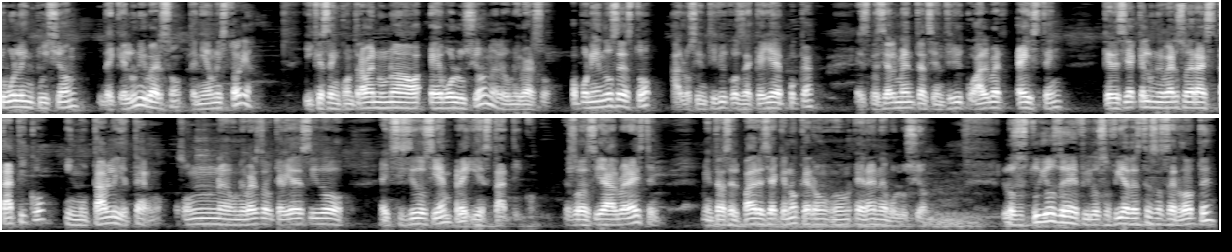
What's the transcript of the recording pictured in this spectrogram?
tuvo la intuición de que el universo tenía una historia y que se encontraba en una evolución en el universo, oponiéndose esto a los científicos de aquella época, especialmente al científico Albert Einstein, que decía que el universo era estático, inmutable y eterno. Es un eh, universo que había existido siempre y estático. Eso decía Albert Einstein, mientras el padre decía que no, que era en evolución. Los estudios de filosofía de este sacerdote,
